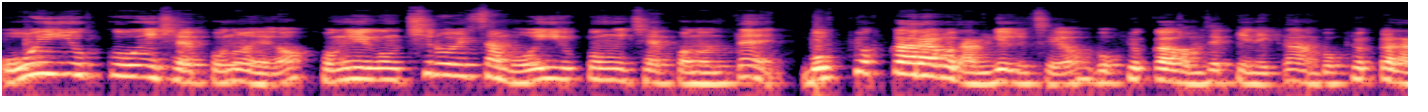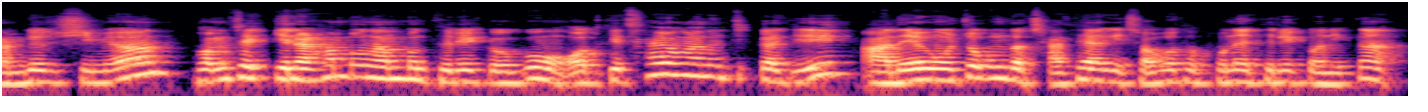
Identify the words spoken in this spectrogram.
5260이 제 번호예요. 010-7513-5260이 제 번호인데 목표가라고 남겨주세요. 목표가 검색기니까 목표가 남겨주시면 검색기를 한분 한 분 드릴 거고 어떻게 사용하는지까지 아 내용을 조금 더 자세하게 적어서 보내드릴 거니까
